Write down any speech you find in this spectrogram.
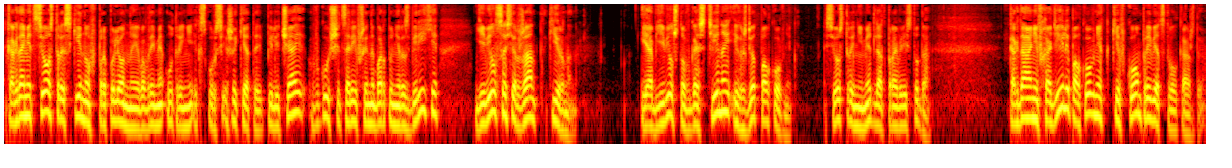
Когда медсестры, скинув пропыленные во время утренней экскурсии шикеты, пили чай, в гуще царившей на борту неразберихи, явился сержант Кирнан и объявил, что в гостиной их ждет полковник. Сестры немедля отправились туда. Когда они входили, полковник кивком приветствовал каждую.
